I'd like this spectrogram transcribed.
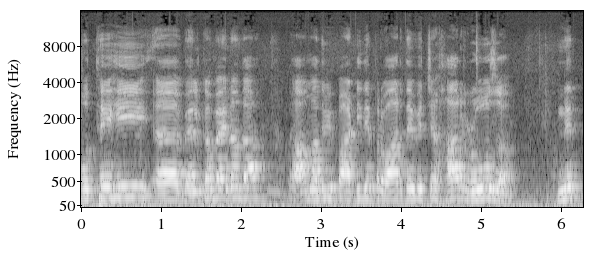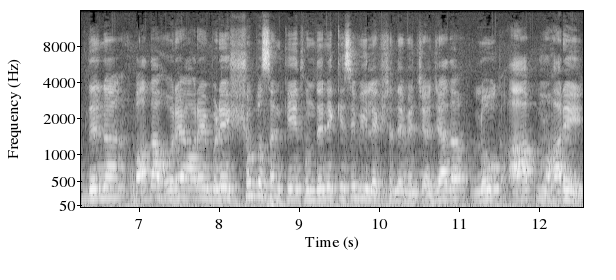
ਉੱਥੇ ਹੀ ਵੈਲਕਮ ਹੈ ਇਹਨਾਂ ਦਾ। ਆਮ ਆਦਮੀ ਪਾਰਟੀ ਦੇ ਪਰਿਵਾਰ ਦੇ ਵਿੱਚ ਹਰ ਰੋਜ਼ ਨਿਤ ਦਿਨ ਵਾਧਾ ਹੋ ਰਿਹਾ ਔਰ ਇਹ ਬੜੇ ਸ਼ੁਭ ਸੰਕੇਤ ਹੁੰਦੇ ਨੇ ਕਿਸੇ ਵੀ ਇਲੈਕਸ਼ਨ ਦੇ ਵਿੱਚ। ਜ਼ਿਆਦਾ ਲੋਕ ਆਪ ਮੁਹਾਰੇ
